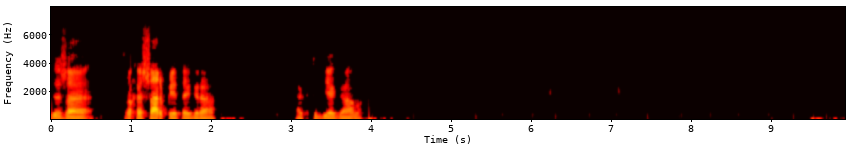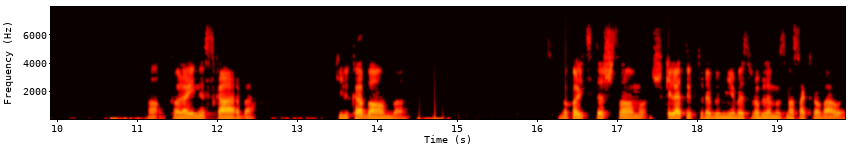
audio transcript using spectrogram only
Widzę, że trochę szarpie tę grę. Jak tu biegam. O, kolejny skarb. Kilka bomb. W okolicy też są szkielety, które by mnie bez problemu zmasakrowały.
